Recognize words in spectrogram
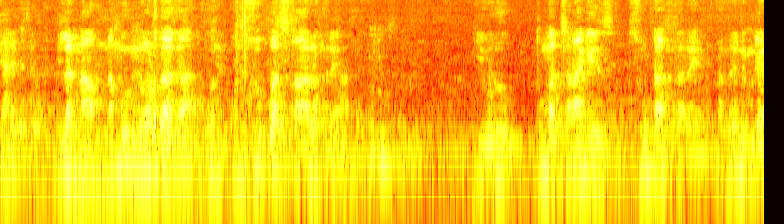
ಕ್ಯಾರೆಕ್ಟರ್ ಇಲ್ಲ ನಾವು ನಮಗೆ ನೋಡಿದಾಗ ಒಂದು ಒಂದು ಸೂಪರ್ ಸ್ಟಾರ್ ಅಂದರೆ ಇವರು ತುಂಬ ಚೆನ್ನಾಗಿ ಸೂಟ್ ಆಗ್ತಾರೆ. ಅಂದರೆ ನಿಮಗೆ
